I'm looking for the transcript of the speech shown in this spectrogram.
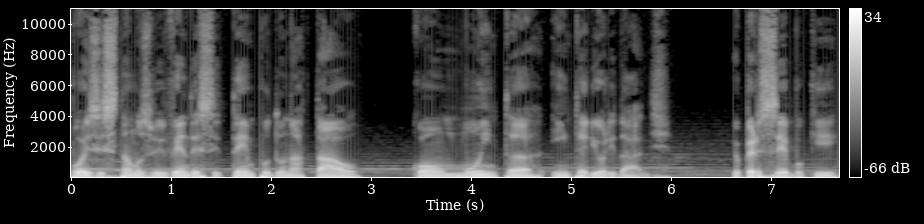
pois estamos vivendo esse tempo do Natal com muita interioridade. Eu percebo que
